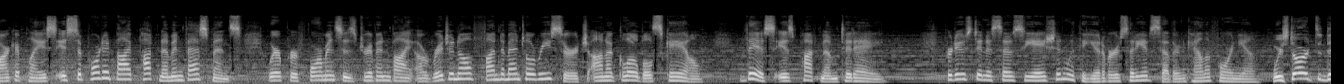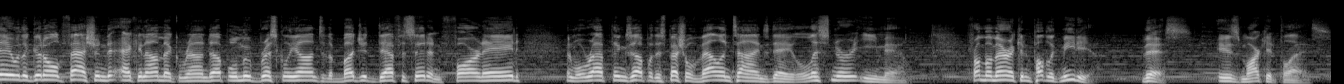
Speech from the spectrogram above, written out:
Marketplace is supported by Putnam Investments, where performance is driven by original fundamental research on a global scale. This is Putnam Today. Produced in association with the University of Southern California. We start today with a good old fashioned economic roundup. We'll move briskly on to the budget deficit and foreign aid, and we'll wrap things up with a special Valentine's Day listener email. From American Public Media, this is Marketplace.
